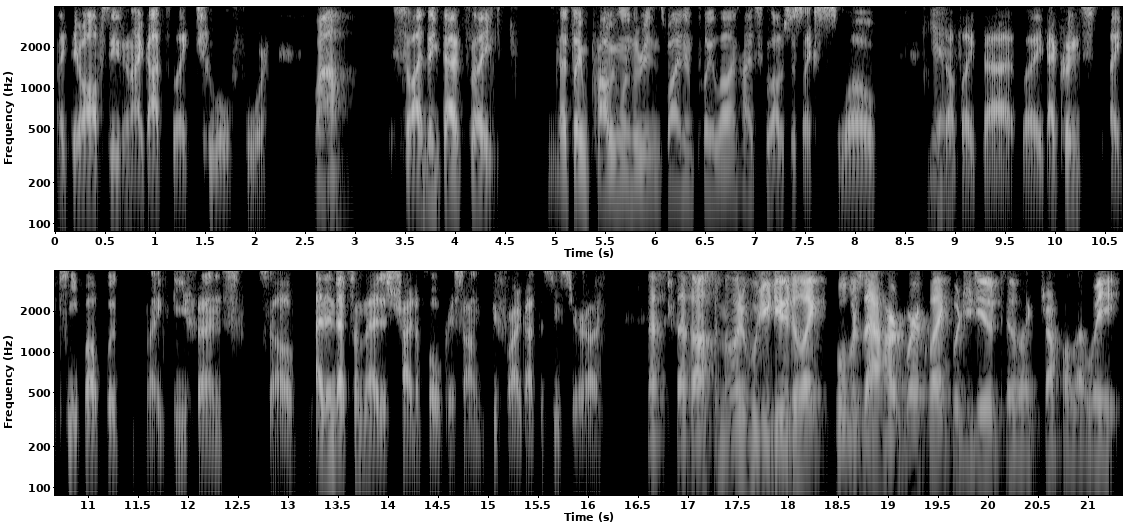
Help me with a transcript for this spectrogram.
like the off season, I got to like 204. Wow. So I think that's like, that's like probably one of the reasons why I didn't play a lot in high school. I was just like slow, Yeah. stuff like that. Like I couldn't like keep up with like defense. So I think that's something I just tried to focus on before I got to CCRI. That's that's awesome. And What would you do to like? What was that hard work like? What'd you do to like drop all that weight?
